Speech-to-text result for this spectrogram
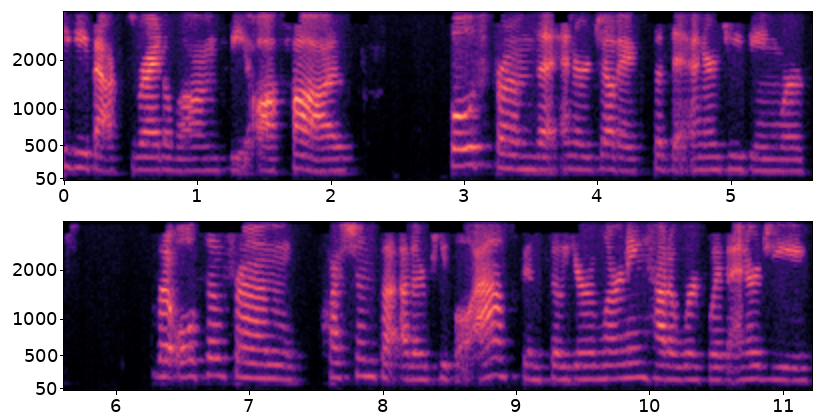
piggybacks right along the ahas, both from the energetics of the energy being worked, but also from questions that other people ask. And so you're learning how to work with energy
